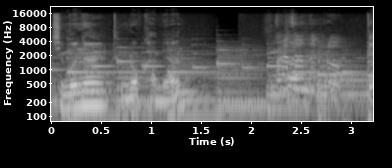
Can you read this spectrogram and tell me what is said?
지문을 등록하면 사전 등록 끝.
